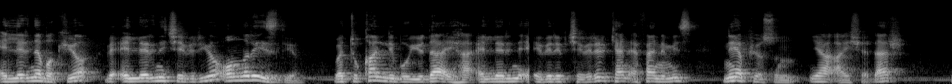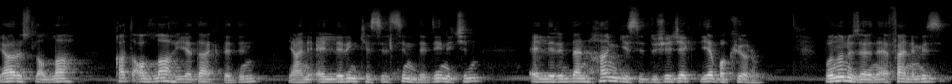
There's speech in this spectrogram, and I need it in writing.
ellerine bakıyor ve ellerini çeviriyor onları izliyor. Ve tukallibu yudaiha ellerini evirip çevirirken Efendimiz ne yapıyorsun ya Ayşe der. Ya Resulallah kat Allah yedak dedin. Yani ellerin kesilsin dediğin için ellerimden hangisi düşecek diye bakıyorum. Bunun üzerine Efendimiz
